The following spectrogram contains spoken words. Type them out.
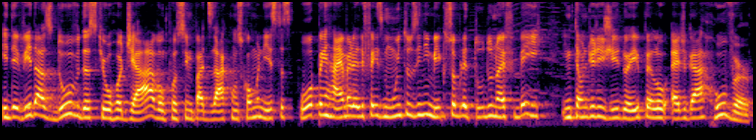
e devido às dúvidas que o rodeavam por simpatizar com os comunistas, o Oppenheimer ele fez muitos inimigos, sobretudo no FBI, então dirigido aí pelo Edgar Hoover.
